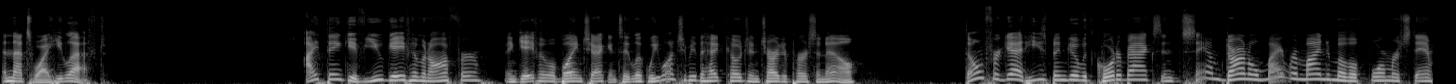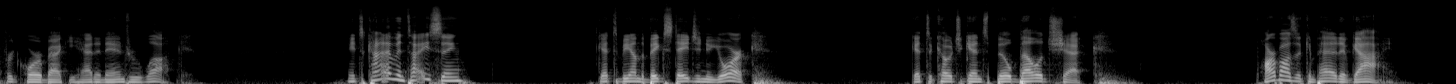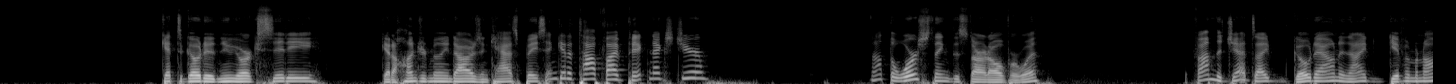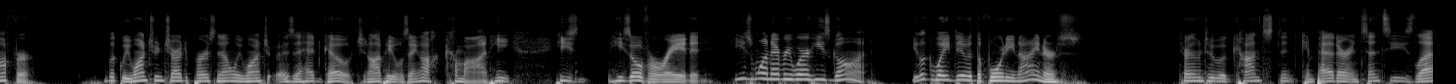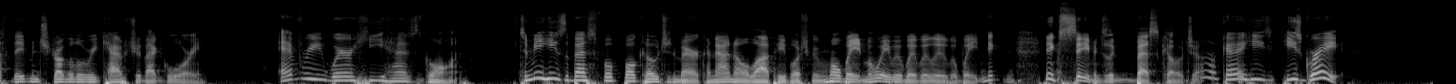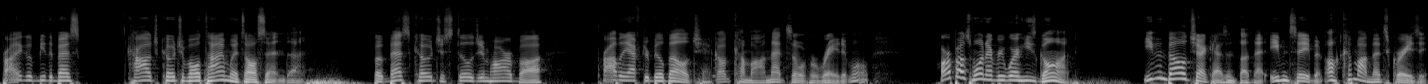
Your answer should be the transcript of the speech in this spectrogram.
And that's why he left. I think if you gave him an offer and gave him a blank check and say, look, we want you to be the head coach in charge of personnel, don't forget he's been good with quarterbacks, and Sam Darnold might remind him of a former Stanford quarterback he had in Andrew Luck. It's kind of enticing get to be on the big stage in New York, get to coach against Bill Belichick. Harbaugh's a competitive guy. Get to go to New York City, get $100 million in cap space, and get a top five pick next year. Not the worst thing to start over with. If I'm the Jets, I'd go down and I'd give him an offer. Look, we want you in charge of personnel. We want you as a head coach. And a lot of people saying, "Oh, come on, he he's he's overrated. He's won everywhere he's gone. You look at what he did with the 49ers, turn them into a constant competitor, and since he's left, they've been struggling to recapture that glory. Everywhere he has gone, to me, he's the best football coach in America. Now I know a lot of people are screaming, "Well, wait, wait, wait, wait, wait, wait, wait, Nick Nick Saban's the best coach." Oh, okay, he's he's great. Probably gonna be the best college coach of all time when it's all said and done. But best coach is still Jim Harbaugh, Probably after Bill Belichick. Oh, come on, that's overrated. Well, Harbaugh's won everywhere he's gone. Even Belichick hasn't done that. Even Saban. Oh, come on, that's crazy.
